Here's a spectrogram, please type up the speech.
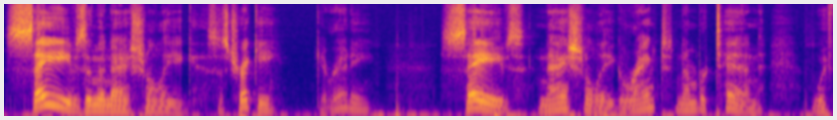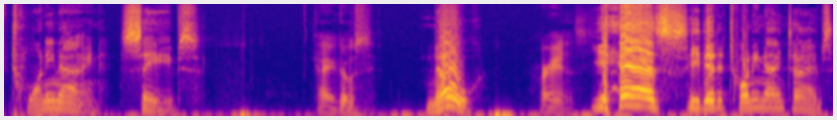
Saves in the National League. This is tricky. Get ready. Saves National League ranked number 10 with 29 saves. Gallegos, No. Reyes, Yes, he did it 29 times.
